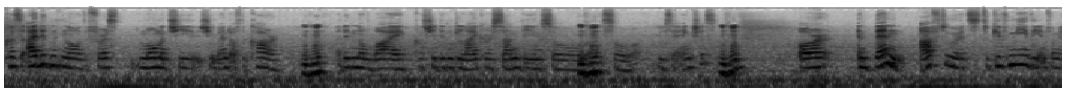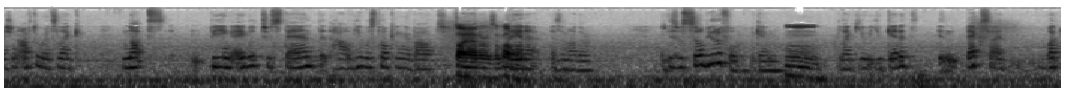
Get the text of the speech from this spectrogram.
because I didn't know the first moment she she went off the car. mhm, I didn't know why because she didn't like her son being so Mhm. so you say anxious mhm, or and then afterwards to give me the information afterwards like not being able to stand that how he was talking about Diana as a mother. Diana as a mother. This was so beautiful again. Mm. Like you, you get it in backside what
